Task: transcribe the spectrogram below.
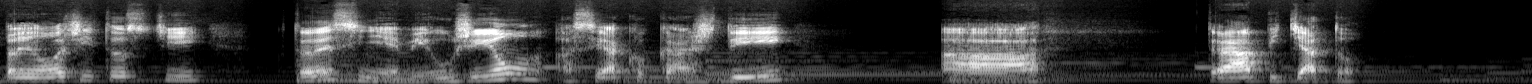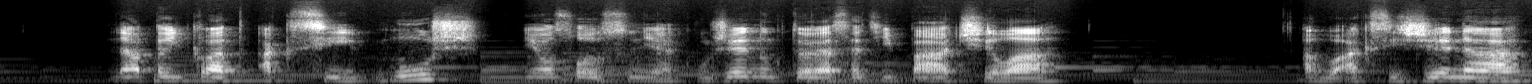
príležitosti, ktoré si nevyužil, asi ako každý a trápi ťa to. Napríklad, ak si muž, neoslovil si nejakú ženu, ktorá sa ti páčila, alebo ak si žena,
